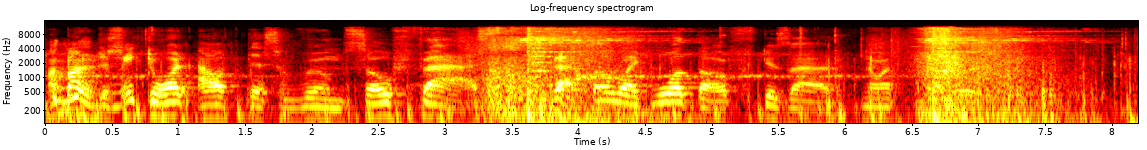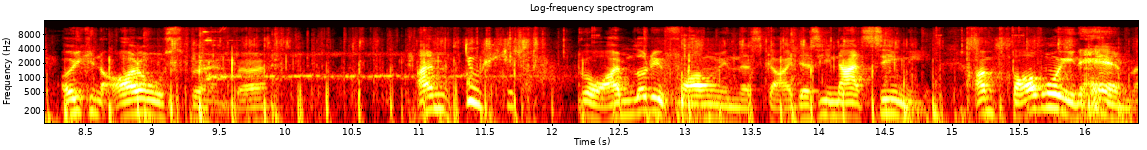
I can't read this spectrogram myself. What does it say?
I'm about to just dart out this room so fast. That's so like, what the f is that? You know what? Oh, you can auto sprint, bro. I'm, Dude, just bro, I'm literally following this guy. Does he not see me? I'm following him.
